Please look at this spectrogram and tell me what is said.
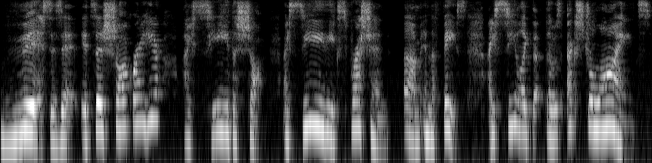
This is it. It says shock right here. I see the shock. I see the expression um, in the face. I see like that those extra lines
